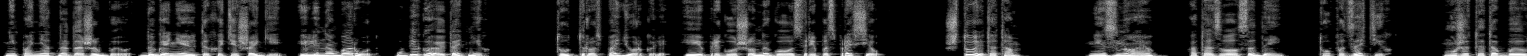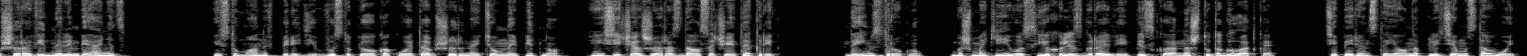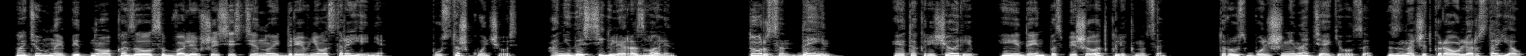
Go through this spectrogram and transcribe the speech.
Непонятно даже было, догоняют их эти шаги или наоборот, убегают от них. Тут трос подергали, и приглушенный голос Рипа спросил. «Что это там?» «Не знаю», – отозвался Дэйн. Топот затих. «Может, это был шаровидный лимбианец?» Из тумана впереди выступило какое-то обширное темное пятно, и сейчас же раздался чей-то крик. Дэйн вздрогнул. Башмаки его съехали с гравия и песка на что-то гладкое. Теперь он стоял на плите мостовой, а темное пятно оказалось обвалившейся стеной древнего строения. Пустошь кончилась. Они достигли развалин. «Торсон! Дэйн!» Это кричал Рип, и Дэйн поспешил откликнуться. Трос больше не натягивался, значит, краулер стоял.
